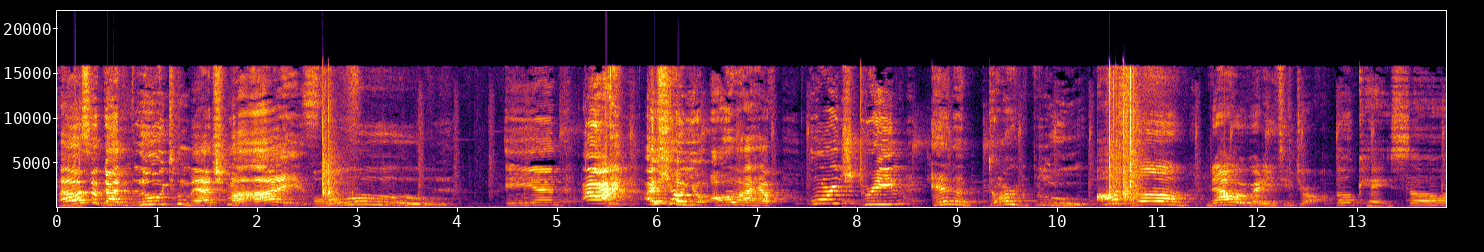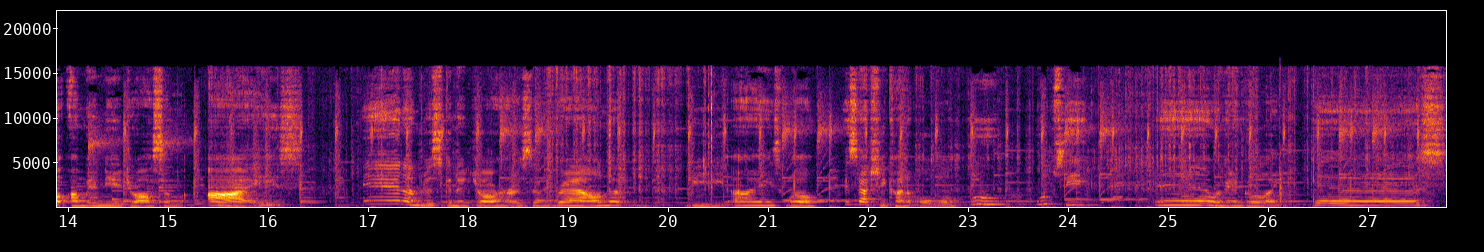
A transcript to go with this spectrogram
I also got blue to match my eyes. Oh. And ah, I show you all I have: orange, green, and a dark blue. Awesome! Now we're ready to draw. Okay, so I'm gonna need to draw some eyes. And I'm just gonna draw her some round beady eyes. Well, it's actually kind of oval. Ooh, whoopsie. And we're gonna go like this.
